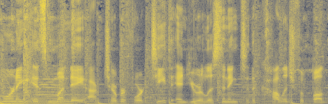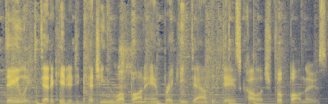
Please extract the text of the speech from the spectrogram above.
morning. It's Monday, October 14th, and you are listening to the College Football Daily, dedicated to catching you up on and breaking down the day's college football news.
